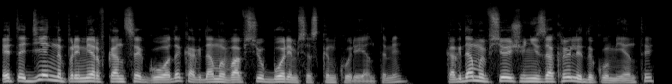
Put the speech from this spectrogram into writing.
Это день, например, в конце года, когда мы вовсю боремся с конкурентами, когда мы все еще не закрыли документы,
